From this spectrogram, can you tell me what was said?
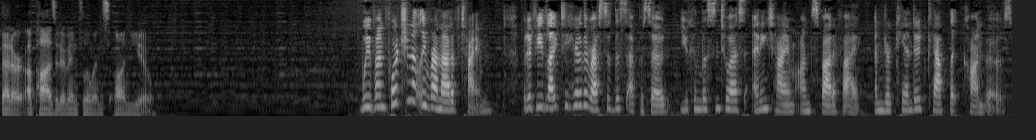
that are a positive influence on you. We've unfortunately run out of time, but if you'd like to hear the rest of this episode, you can listen to us anytime on Spotify under Candid Catholic Convos,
